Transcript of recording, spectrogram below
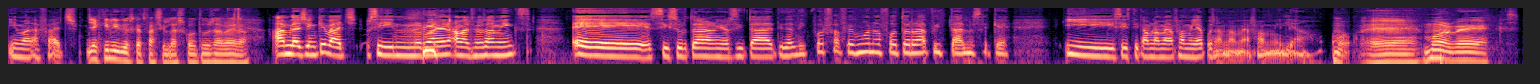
I me la faig. I a qui li dius que et facin les fotos? A veure. Amb la gent que vaig, o sigui, normalment amb els meus amics, eh, si surto de la universitat i tal, dic, porfa, fem una foto ràpid, tal, no sé què. I si estic amb la meva família, doncs amb la meva família. Molt bé, molt bé.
